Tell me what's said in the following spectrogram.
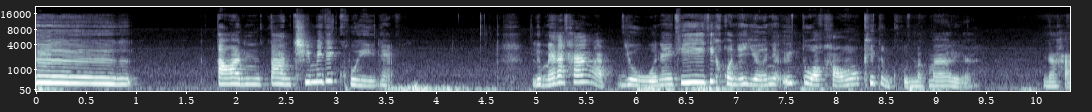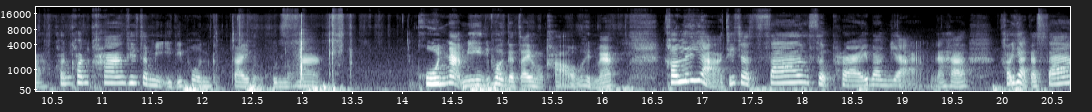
คือตอนตอนที่ไม่ได้คุยเนี่ย หรือแม้กระทั่งแบบอยู่ในที่ที่คนเยอะๆเนี่ยอ้ตัวเขาคิดถึงคุณมากๆเลยนะนะคะ ค่อนค่อนข้างที่จะมีอิทธิพลกับใจของคุณมากๆ คุณน่ะมีอิทธิพลกับใจของเขาเห็นไหมเขาเลยอยากที่จะสร้างเซอร์ไพรส์บางอย่างนะคะเขาอยากจะสร้าง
